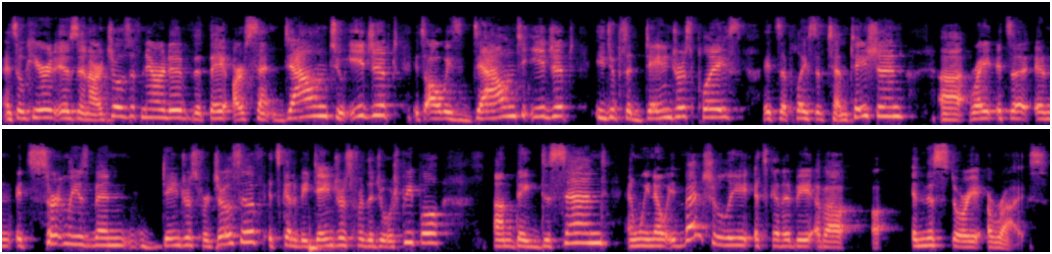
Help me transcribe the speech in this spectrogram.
And so here it is in our Joseph narrative that they are sent down to Egypt. It's always down to Egypt. Egypt's a dangerous place. It's a place of temptation, uh, right? It's a, and it certainly has been dangerous for Joseph. It's going to be dangerous for the Jewish people. Um, they descend, and we know eventually it's going to be about, uh, in this story, arise.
